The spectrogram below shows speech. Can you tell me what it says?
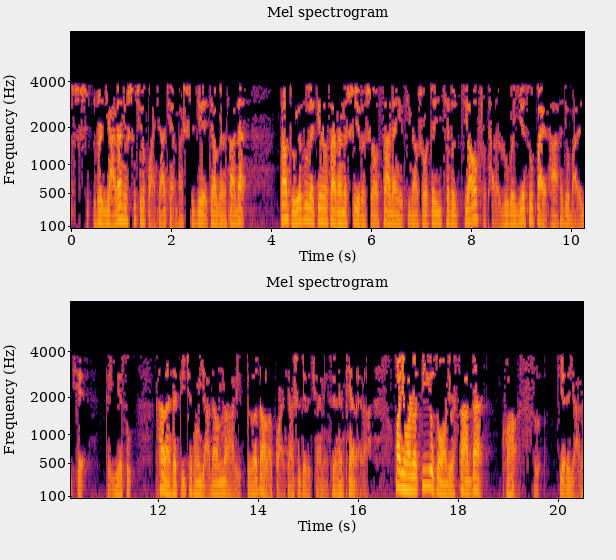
失，不是亚当就失去了管辖权，把世界交给了撒旦。当主耶稣在接受撒旦的事业的时候，撒旦也提到说，这一切都交付他的，如果耶稣拜他，他就把这一切给耶稣。看来他的确从亚当那里得到了管辖世界的权利，虽然是骗来的。换句话说，第一个作王就是撒旦（括号死借着亚当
